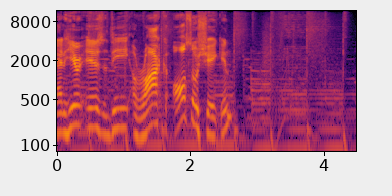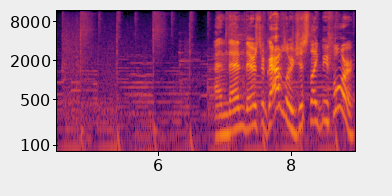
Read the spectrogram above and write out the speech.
And here is the rock also shaken. And then there's a Graveler, just like before.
